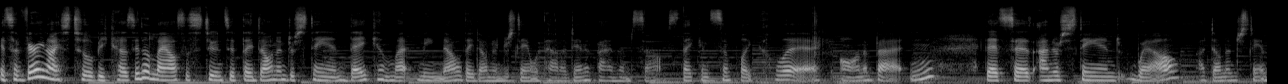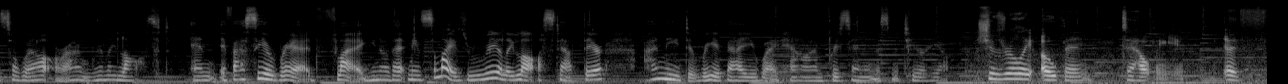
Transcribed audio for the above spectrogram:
It's a very nice tool because it allows the students, if they don't understand, they can let me know they don't understand without identifying themselves. They can simply click on a button that says, I understand well, I don't understand so well, or I'm really lost. And if I see a red flag, you know, that means somebody's really lost out there. I need to reevaluate how I'm presenting this material. She was really open to helping you. If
